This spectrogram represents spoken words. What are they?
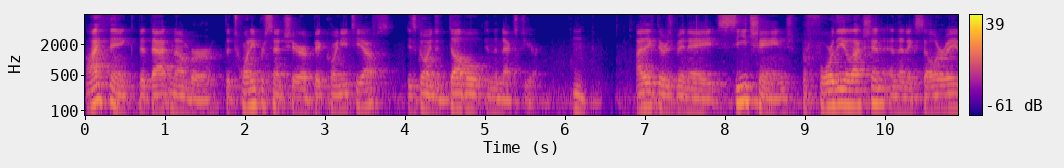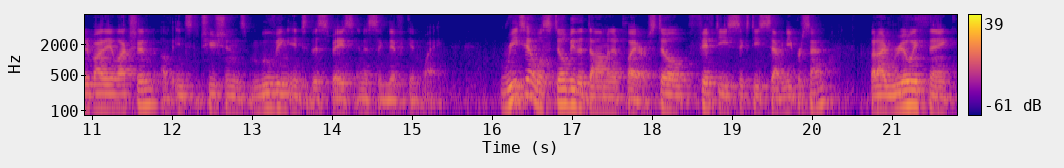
I think that that number, the 20% share of Bitcoin ETFs, is going to double in the next year. Hmm. I think there's been a sea change before the election and then accelerated by the election of institutions moving into this space in a significant way. Retail will still be the dominant player, still 50, 60, 70%. But I really think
